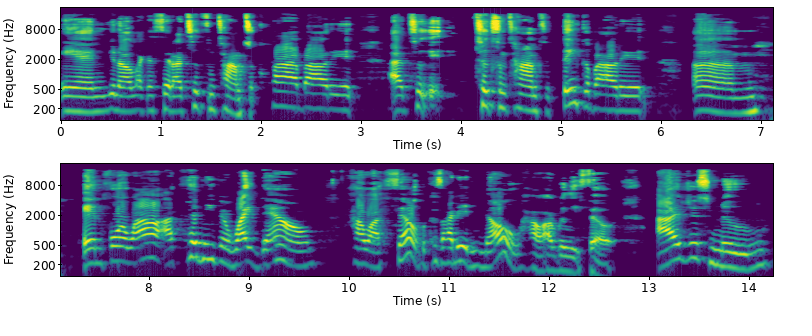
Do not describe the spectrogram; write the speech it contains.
And, you know, like I said, I took some time to cry about it. I took it took some time to think about it. Um, and for a while, I couldn't even write down how I felt because I didn't know how I really felt. I just knew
